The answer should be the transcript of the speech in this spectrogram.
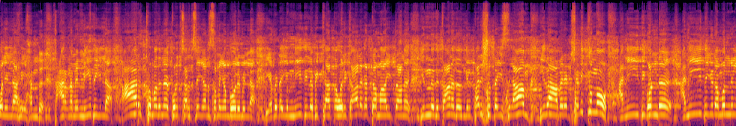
വലില്ലാഹിൽ ഹംദ്. കാരണം നീതിയില്ല. ആർക്കും അതിനെക്കുറിച്ച് ചർച്ച ചെയ്യാൻ സമയം പോലുമില്ല. എവിടെയും നീതി ലഭിക്കാത്ത ഒരു കാലഘട്ടമായിട്ടാണ് ഇന്ന് ഇത് കാണുന്നതെങ്കിൽ പരിശുദ്ധ ഇസ്ലാം ഇതാ അവരെ ക്ഷണിക്കുന്നു. അനീതി കൊണ്ട് അനീതിയുടെ മുന്നിൽ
